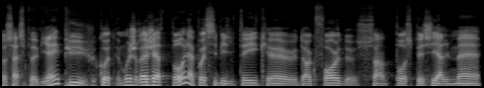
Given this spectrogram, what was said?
Ça, ça se peut bien. Puis, écoute, moi, je rejette pas la possibilité que Doug Ford ne se sente pas spécialement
